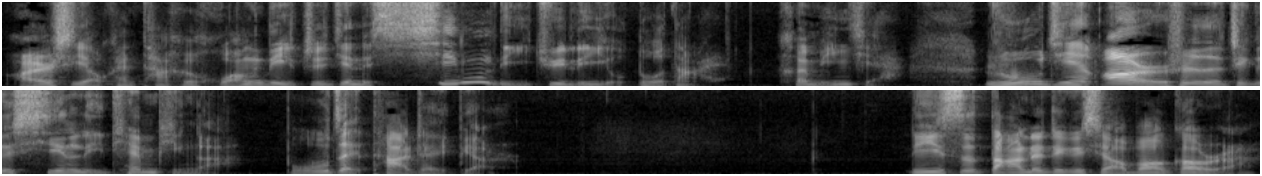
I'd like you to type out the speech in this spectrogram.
而是要看他和皇帝之间的心理距离有多大呀。很明显，如今二世的这个心理天平啊，不在他这边李斯打了这个小报告啊，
